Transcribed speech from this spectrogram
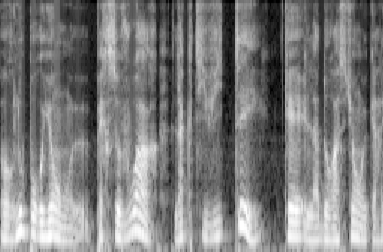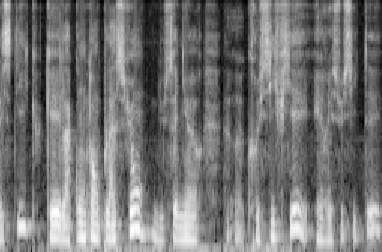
Or, nous pourrions percevoir l'activité qu'est l'adoration eucharistique, qu'est la contemplation du Seigneur euh, crucifié et ressuscité,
